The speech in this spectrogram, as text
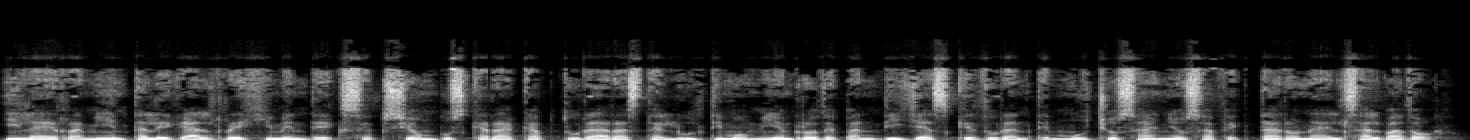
y la herramienta legal régimen de excepción buscará capturar hasta el último miembro de pandillas que durante muchos años afectaron a El Salvador.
